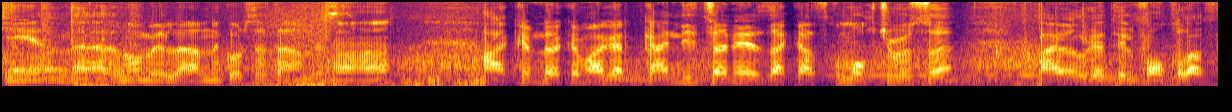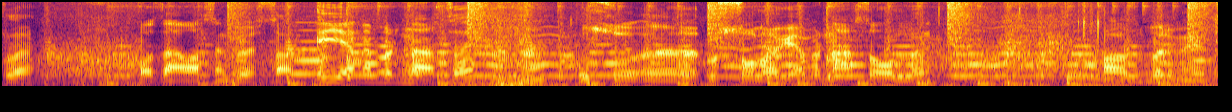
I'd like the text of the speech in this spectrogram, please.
keyin e, nomerlarini ko'rsatamiz. Ha, kimda kim agar konditsioner zakaz qilmoqchi bo'lsa, Pavelga telefon qilasizlar. Hozir hammasini ko'rsatamiz. И yana bir narsa, usul- e, ustolarga bir narsa oldim. Hozir bir minut.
